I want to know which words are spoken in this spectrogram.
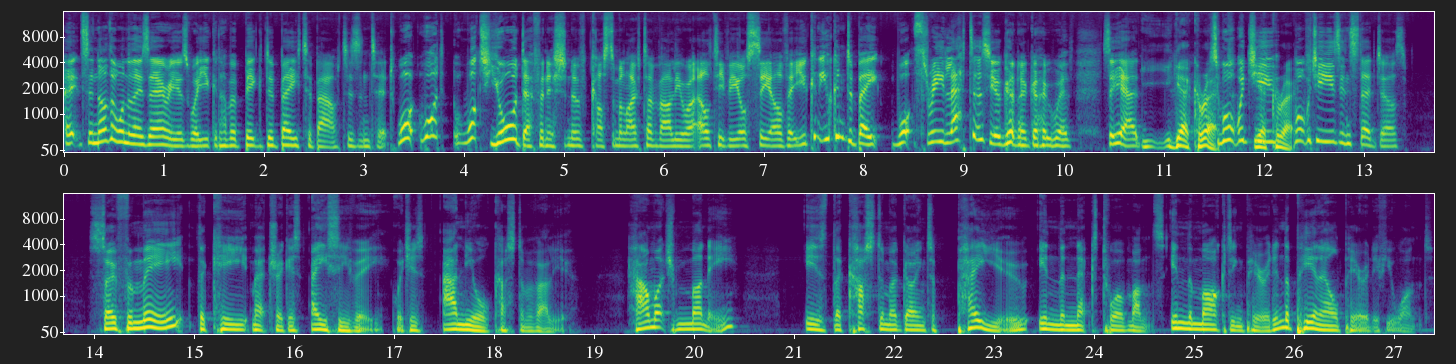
It's another one of those areas where you can have a big debate about, isn't it? What what what's your definition of customer lifetime value or LTV or CLV? You can you can debate what three letters you're going to go with. So yeah, yeah, correct. So what would you yeah, correct. what would you use instead, Giles? So for me, the key metric is ACV, which is annual customer value. How much money is the customer going to pay you in the next 12 months, in the marketing period, in the P&L period if you want?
